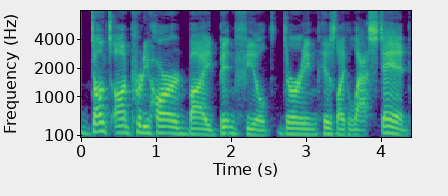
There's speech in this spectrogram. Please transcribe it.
dunked on pretty hard by Bittenfeld during his like last stand.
